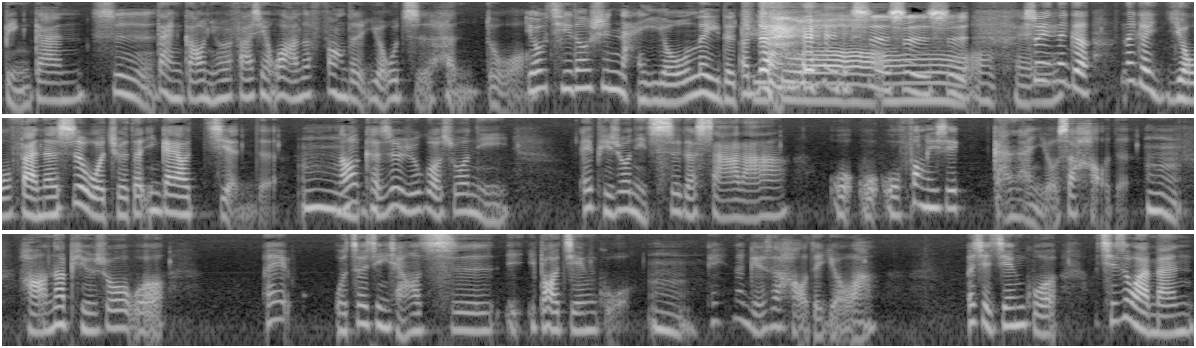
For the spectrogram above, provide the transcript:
饼干、是蛋糕，你会发现哇，那放的油脂很多。尤其都是奶油类的啊居多，对是是是所以那个那个油反而是我觉得应该要减的。嗯，然后可是如果说你，哎，比如说你吃个沙拉，我我我放一些橄榄油是好的。嗯好，那比如说我，哎，我最近想要吃一一包坚果，嗯哎，那个也是好的油啊。而且坚果，其实我还蛮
